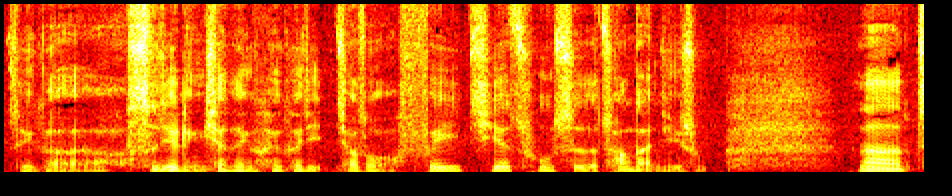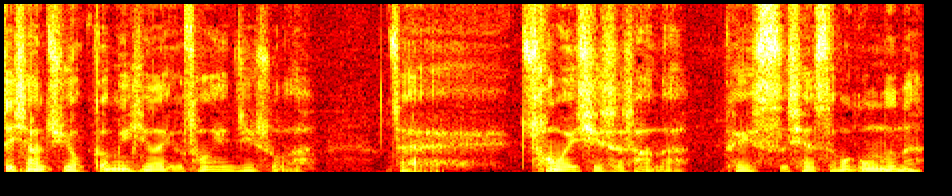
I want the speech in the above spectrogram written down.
这个世界领先的一个黑科技，叫做非接触式的传感技术。那这项具有革命性的一个创新技术呢，在创维汽车上呢，可以实现什么功能呢？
